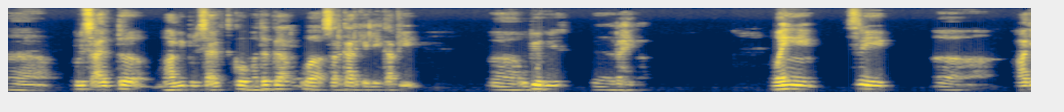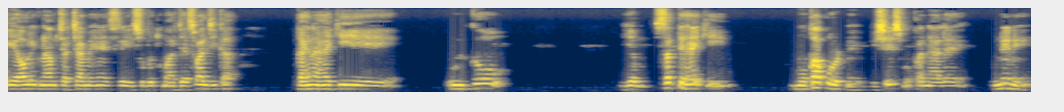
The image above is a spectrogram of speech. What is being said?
पुलिस आयुक्त, भावी पुलिस आयुक्त को मददगार व सरकार के लिए काफ़ी उपयोगी रहेगा। वहीं श्री आगे और एक नाम चर्चा में है, श्री सुबोध कुमार जायसवाल जी का। कहना है कि उनको यह सत्य है कि मोका कोर्ट ने विशेष मोका न्यायालय, उन्होंने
